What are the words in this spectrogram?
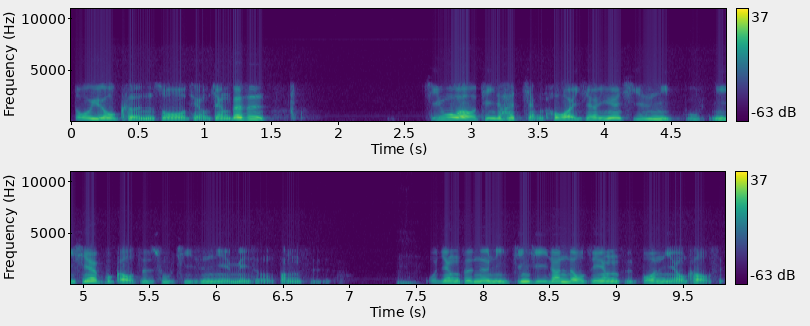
都有可能受到调降。但是，其实我有替他讲话一下，因为其实你不你现在不搞支出，其实你也没什么方式。我讲真的，你经济烂到这样子，不然你要靠谁？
